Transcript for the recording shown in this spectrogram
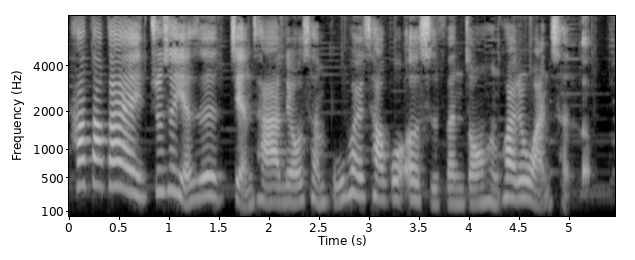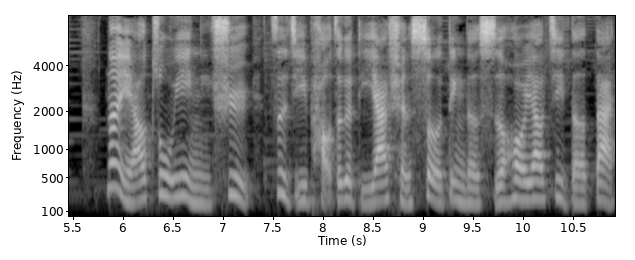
他大概就是也是检查流程不会超过二十分钟，很快就完成了。那也要注意，你去自己跑这个抵押权设定的时候，要记得带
